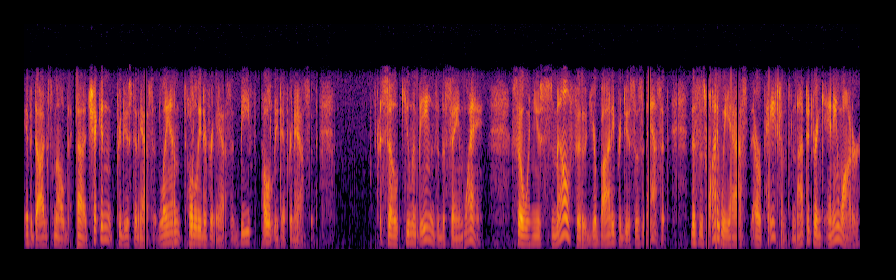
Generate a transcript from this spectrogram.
If a dog smelled uh, chicken, produced an acid. Lamb, totally different acid. Beef, totally different acid. So human beings are the same way. So when you smell food, your body produces an acid. This is why we ask our patients not to drink any water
